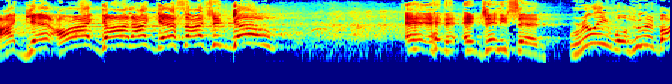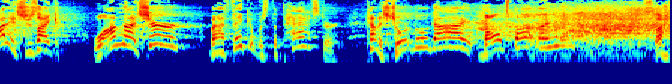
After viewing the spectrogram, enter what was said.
I get, all right, God, I guess I should go. And, and, and Jenny said, Really? Well, who invited? She's like, Well, I'm not sure, but I think it was the pastor. Kind of short little guy, bald spot right here. It's like,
